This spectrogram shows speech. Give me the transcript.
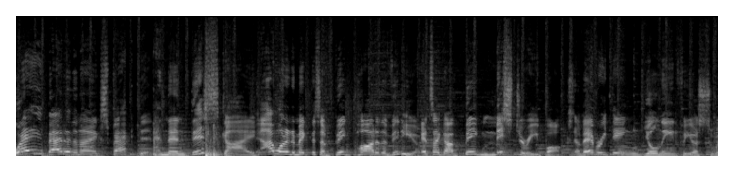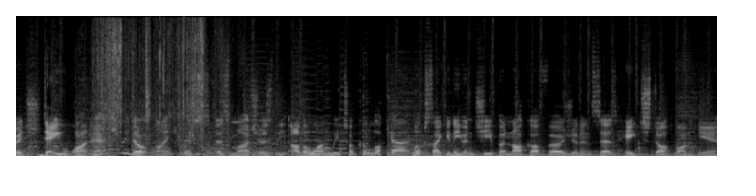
Way better than I expected. And then this guy, I wanted to make this a big part of the video. It's like a big mystery box of everything you'll need for your Switch day one. I actually don't like this as much as the other one we took a look at. Looks like an even cheaper knockoff version and says HEYSTOP on here,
